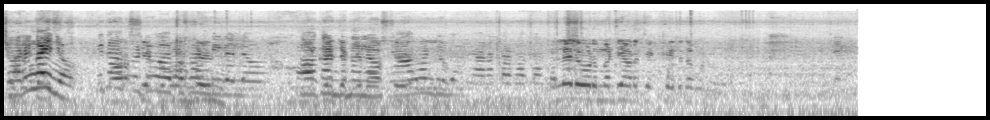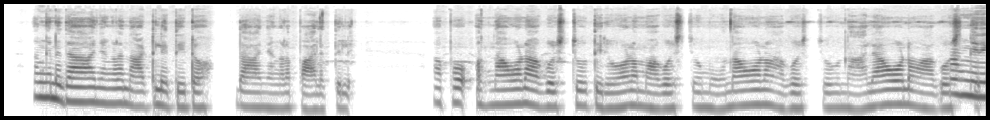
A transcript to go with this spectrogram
ചുരം കഴിഞ്ഞോ അങ്ങനെ ദാ ഞങ്ങളെ നാട്ടിലെത്തിയിട്ടോ ദാ ഞങ്ങളെ പാലത്തിൽ അപ്പോൾ ഒന്നാം ഓണം ആഘോഷിച്ചു തിരുവോണം ആഘോഷിച്ചു മൂന്നാം ഓണം ആഘോഷിച്ചു നാലാം ഓണം ആഘോഷിച്ചു. അങ്ങനെ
